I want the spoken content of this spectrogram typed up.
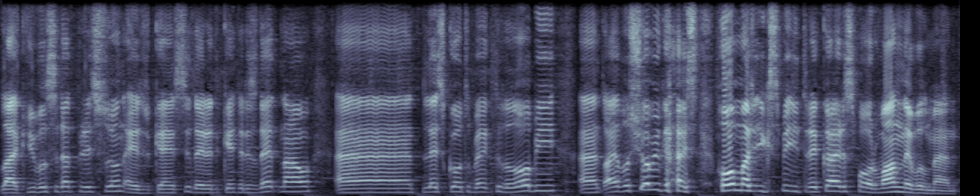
Like you will see that pretty soon. As you can see the eradicator is dead now. And let's go to back to the lobby. And i will show you guys how much xp it requires for one level man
